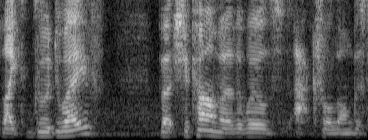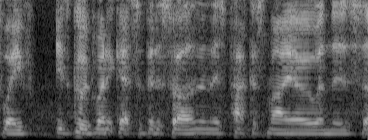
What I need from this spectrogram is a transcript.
like good wave but Chicama, the world's actual longest wave, is good when it gets a bit of swell. And then there's Pacasmayo, and there's uh,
